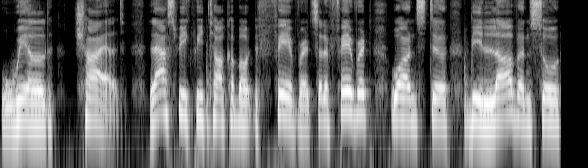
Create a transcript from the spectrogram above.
willed child. Last week we talked about the favorite. So the favorite wants to be loved, and so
